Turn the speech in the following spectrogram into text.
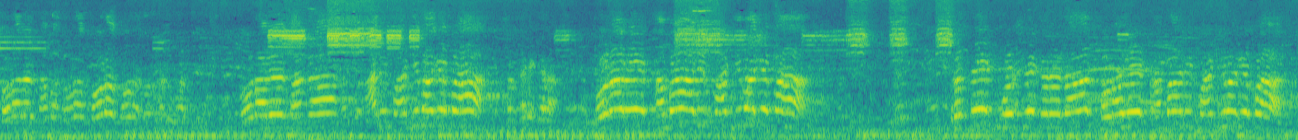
थोडा वेळ थांबा थोडा थोडा थोडा थोडा वेळ थांबा आणि पाठीमागे पहा करा थोडा वेळ थांबा आणि पाठीमागे पहा प्रत्येक मोर्चेकराला थोडा वेळ थांबा आणि पाठीमागे पास।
